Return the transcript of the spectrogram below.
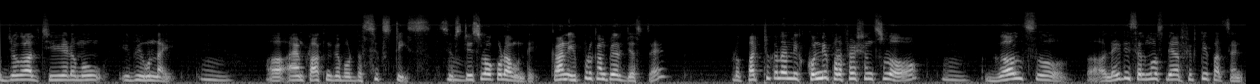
ఉద్యోగాలు చేయడము ఇవి ఉన్నాయి. I'm talking about the sixties సిక్స్టీస్లో కూడా ఉంది. కానీ ఇప్పుడు కంపేర్ చేస్తే ఇప్పుడు పర్టికులర్లీ కొన్ని ప్రొఫెషన్స్లో girls ladies almost they are fifty percent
